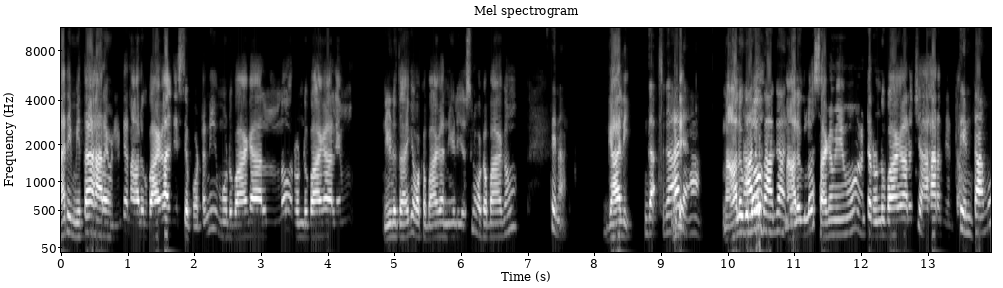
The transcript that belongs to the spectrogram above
అది మితాహారం అంటే నాలుగు భాగాలు చేస్తే పొట్టని మూడు భాగాల్లో రెండు భాగాలేమో నీళ్ళు తాగి ఒక భాగం నీళ్ళు చేసుకుని ఒక భాగం తినాలి. గాలా? నాలుగులో నాలుగులో సగమేమో అంటే రెండు భాగాలు వచ్చి ఆహారం తింటాం. తింటాము.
